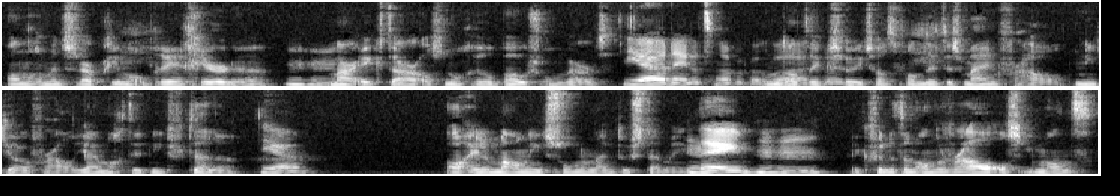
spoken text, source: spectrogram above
andere mensen daar prima op reageerden. mhm. Maar ik daar alsnog heel boos om werd. Ja, nee, dat snap ik ook wel. Omdat ik eigenlijk. zoiets had van, dit is mijn verhaal, niet jouw verhaal. Jij mag dit niet vertellen. Ja, Al helemaal niet zonder mijn toestemming. nee. mhm. Ik vind het een ander verhaal als iemand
